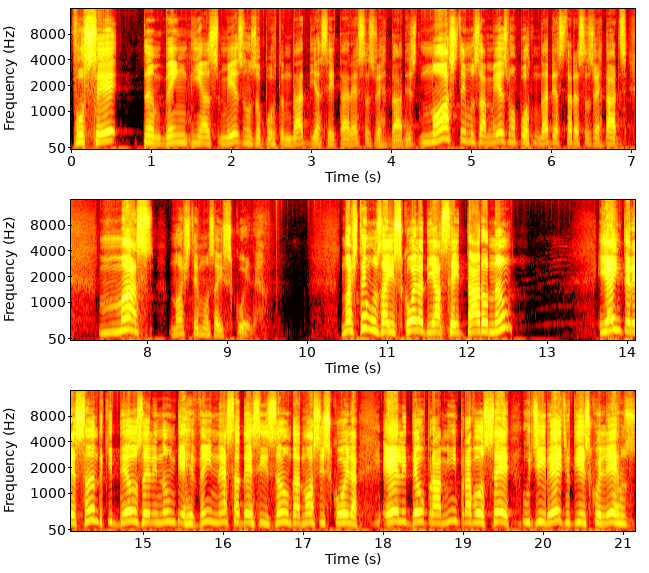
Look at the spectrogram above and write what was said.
Você também tem as mesmas oportunidades de aceitar essas verdades. Nós temos a mesma oportunidade de aceitar essas verdades, mas nós temos a escolha. Nós temos a escolha de aceitar ou não. E é interessante que Deus ele não intervém nessa decisão da nossa escolha. Ele deu para mim e para você o direito de escolhermos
